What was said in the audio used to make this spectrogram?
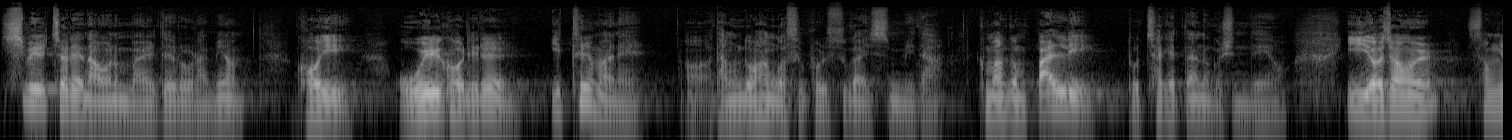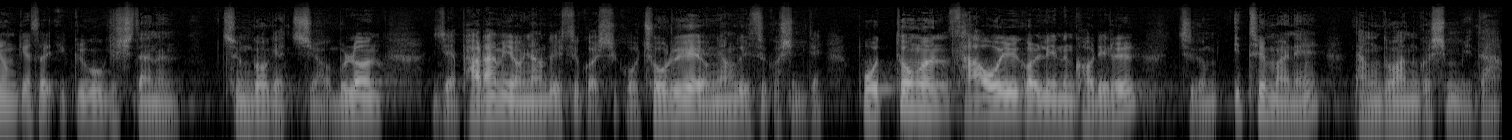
11절에 나오는 말대로라면 거의 5일 거리를 이틀 만에 어, 당도한 것을 볼 수가 있습니다. 그만큼 빨리 도착했다는 것인데요. 이 여정을 성령께서 이끌고 계시다는 증거겠죠. 물론 이제 바람의 영향도 있을 것이고 조류의 영향도 있을 것인데 보통은 4, 5일 걸리는 거리를 지금 이틀 만에 당도한 것입니다.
